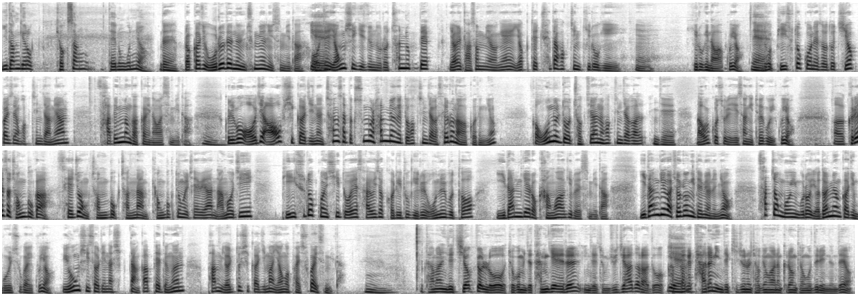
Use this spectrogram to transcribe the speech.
2단계로 격상되는군요. 네, 몇 가지 우려되는 측면이 있습니다. 예. 어제 0시 기준으로 1,615명의 역대 최다 확진 기록이 예, 기록이 나왔고요. 네. 그리고 비수도권에서도 지역 발생 확진자면 400명 가까이 나왔습니다. 음. 그리고 어제 9시까지는 1,421명의 또 확진자가 새로 나왔거든요. 그러니까 오늘도 적지 않은 확진자가 이제 나올 것으로 예상이 되고 있고요. 어, 그래서 정부가 세종, 전북, 전남, 경북 등을 제외한 나머지 비수도권 시도의 사회적 거리두기를 오늘부터 2단계로 강화하기로 했습니다. 2단계가 적용이 되면은요. 사적 모임으로 8명까지 모일 수가 있고요. 유흥 시설이나 식당, 카페 등은 밤 12시까지만 영업할 수가 있습니다. 음. 다만 이제 지역별로 조금 이제 단계를 이제 좀 유지하더라도 예. 각각의 예. 다른 이제 기준을 적용하는 그런 경우들이 있는데요.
